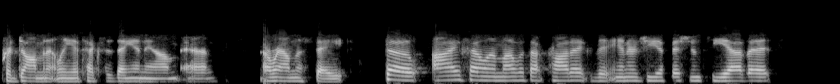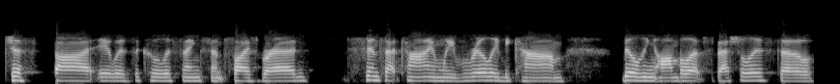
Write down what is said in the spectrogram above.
predominantly at Texas A&M and around the state. So I fell in love with that product, the energy efficiency of it. Just thought it was the coolest thing since sliced bread. Since that time, we've really become building envelope specialists. So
